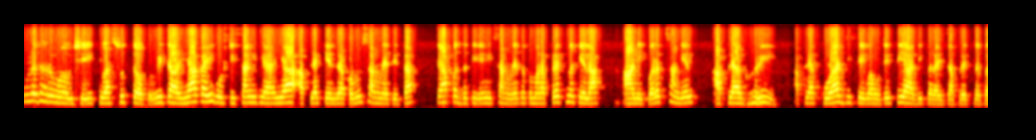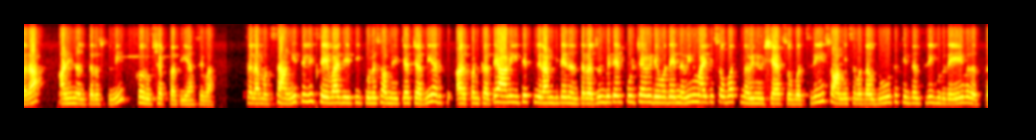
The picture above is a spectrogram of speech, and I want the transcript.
कुलधर्माविषयी किंवा सुतक विटाळ ह्या काही गोष्टी सांगितल्या ह्या आपल्या केंद्राकडून सांगण्यात येतात. त्या पद्धतीने मी सांगण्याचा तुम्हाला प्रयत्न केला आणि परत सांगेल आपल्या घरी आपल्या कुळात जी सेवा होते ती आधी करायचा प्रयत्न करा आणि नंतरच तुम्ही करू शकतात या सेवा. चला मग सांगितलेली सेवा जी ती कुलस्वामीच्या चरणी अर्पण करते आणि इथेच विराम घेते. नंतर अजून भेटेल पुढच्या व्हिडिओमध्ये नवीन माहिती सोबत नवीन विषयासोबत. श्री स्वामी समर्थ अवधूत चिंतन श्री गुरुदेव दत्त.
